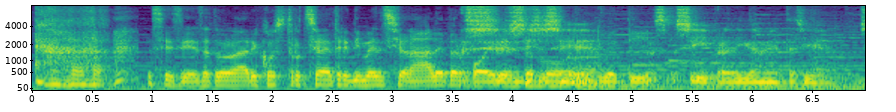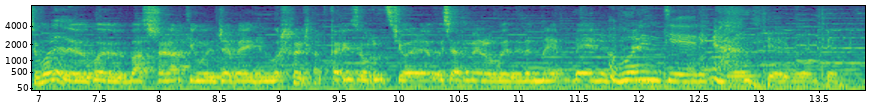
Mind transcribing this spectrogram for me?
sì, sì, è stata una ricostruzione tridimensionale per poi sì, renderlo sì, sì. in 2D. Sì, praticamente sì. Se volete poi passo un attimo il JPEG con l'alta risoluzione così almeno lo vedete bene. Volentieri. Volentieri, volentieri.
